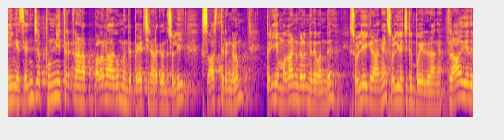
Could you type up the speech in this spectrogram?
நீங்கள் செஞ்ச புண்ணியத்திற்கான பலனாகவும் இந்த பயிற்சி நடக்குதுன்னு சொல்லி சாஸ்திரங்களும் பெரிய மகான்களும் இதை வந்து சொல்லியிருக்கிறாங்க சொல்லி வச்சுட்டும் போயிருக்கிறாங்க. ராகு எது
